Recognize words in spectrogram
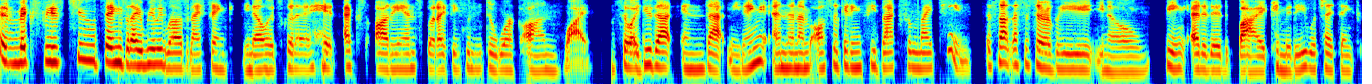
it mixed these two things that I really love. And I think, you know, it's going to hit X audience, but I think we need to work on Y. So I do that in that meeting. And then I'm also getting feedback from my team. It's not necessarily, you know, being edited by committee, which I think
